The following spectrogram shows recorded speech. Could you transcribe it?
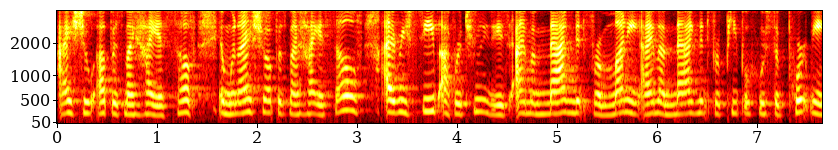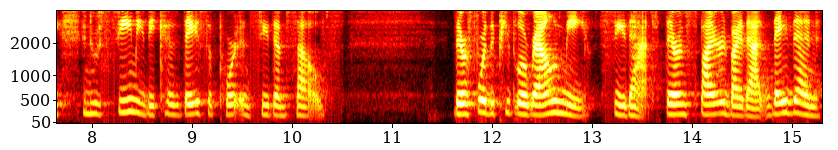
I show up as my highest self. And when I show up as my highest self, I receive opportunities. I'm a magnet for money. I'm a magnet for people who support me and who see me because they support and see themselves. Therefore, the people around me see that. They're inspired by that. They then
